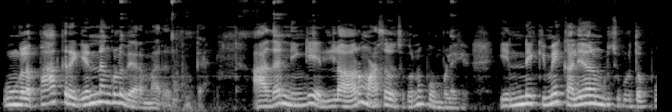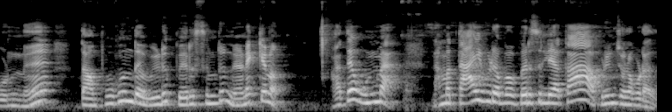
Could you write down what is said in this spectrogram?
உங்களை பார்க்குற எண்ணங்களும் வேறு மாதிரி இருக்குங்க. அதை நீங்கள் எல்லாரும் மனசை வச்சுக்கணும் பொம்பளைங்க. என்றைக்குமே கல்யாணம் முடிச்சு கொடுத்த பொண்ணு தான் புகுந்த வீடு பெருசுன்னு நினைக்கணும். அதே உண்மை. நம்ம தாய் வீடு அப்போ பெருசு இல்லையாக்கா? அப்படின்னு சொல்லக்கூடாது.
